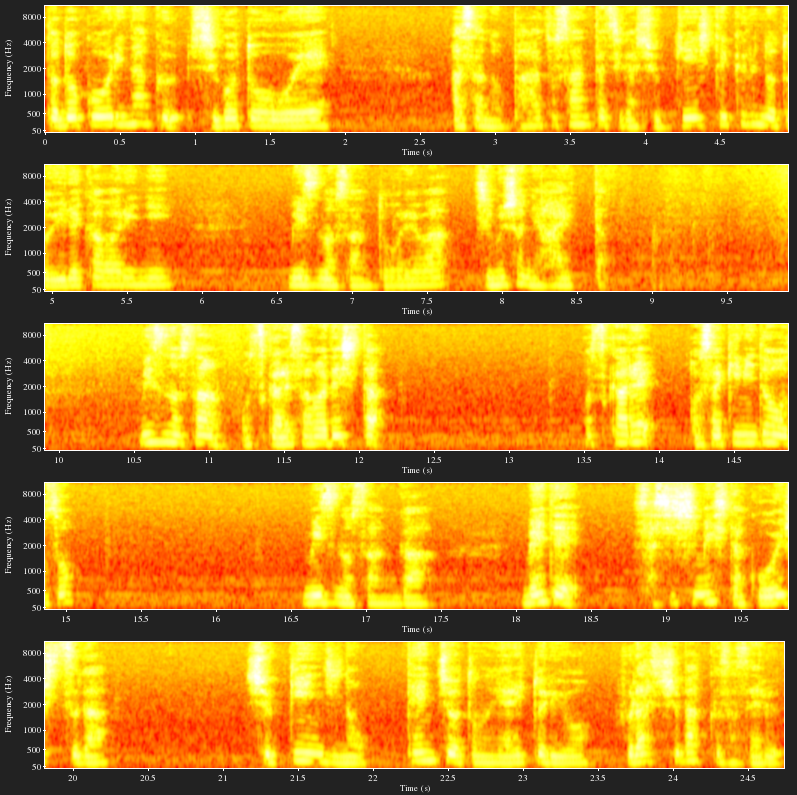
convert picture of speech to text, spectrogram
滞りなく仕事を終え朝のパートさんたちが出勤してくるのと入れ替わりに水野さんと俺は事務所に入った。水野さんお疲れ様でした。お疲れお先にどうぞ。水野さんが目で指し示した更衣室が出勤時の店長とのやり取りをフラッシュバックさせる。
